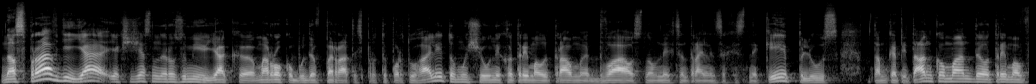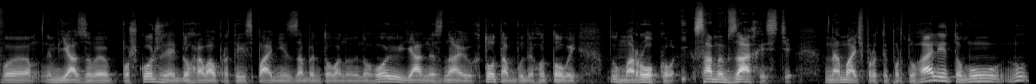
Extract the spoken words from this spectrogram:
Насправді, я, якщо чесно, не розумію, як е, Марокко буде впиратись проти Португалії, тому що у них отримали травми два основних центральних захисники, плюс там капітан команди отримав е, м'язове пошкодження і догравав проти Іспанії з забинтованою ногою. Я не знаю, хто там буде готовий у Марокко саме в захисті на матч проти Португалії. Тому ну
